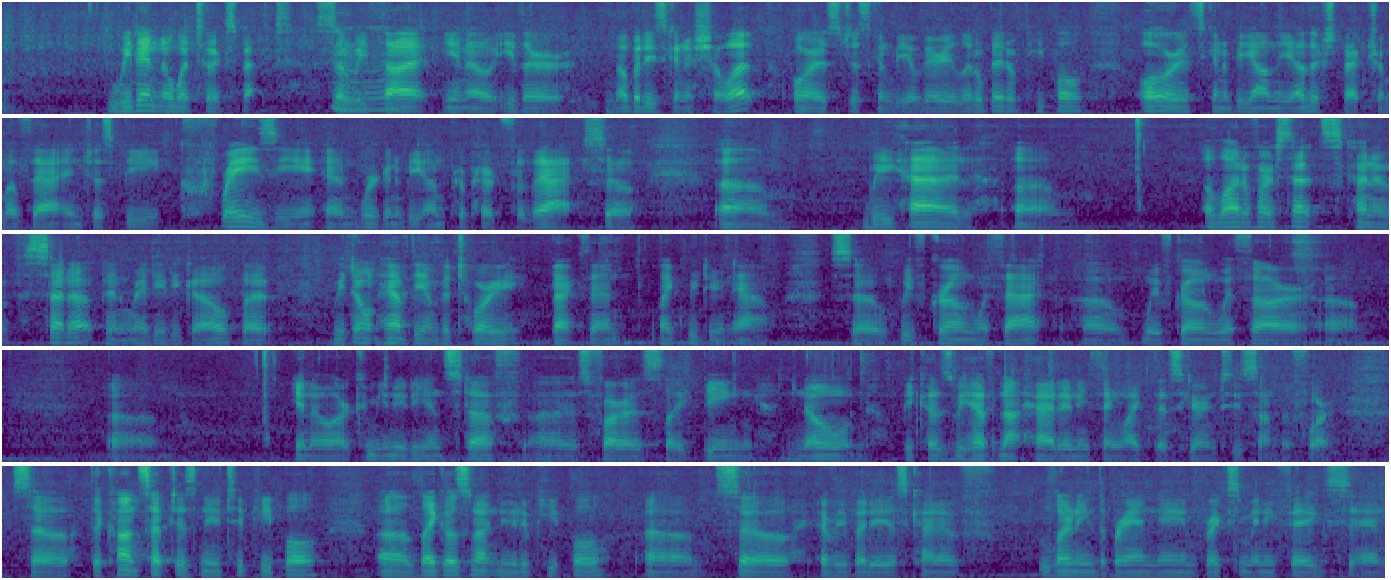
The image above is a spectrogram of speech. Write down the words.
we didn't know what to expect. So mm-hmm. we thought, you know, either nobody's going to show up, or it's just going to be a very little bit of people, or it's going to be on the other spectrum of that and just be crazy, and we're going to be unprepared for that. So um, we had um, a lot of our sets kind of set up and ready to go, but we don't have the inventory back then like we do now. So we've grown with that. Um, we've grown with our um, um, you know our community and stuff uh, as far as like being known because we have not had anything like this here in Tucson before. So the concept is new to people. Uh, Lego's not new to people, um, so everybody is kind of learning the brand name Bricks and Minifigs and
